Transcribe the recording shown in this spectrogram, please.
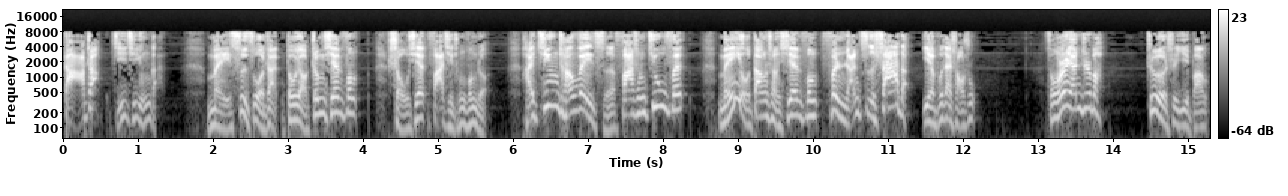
打仗极其勇敢，每次作战都要争先锋。首先发起冲锋者，还经常为此发生纠纷。没有当上先锋，愤然自杀的也不在少数。总而言之吧，这是一帮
